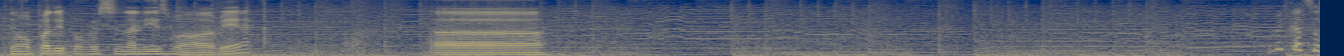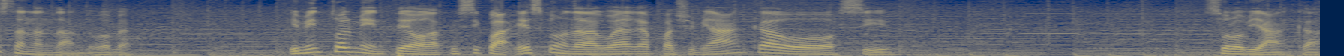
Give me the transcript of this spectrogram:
Abbiamo un po' di professionalismo, va bene. Uh, cazzo stanno andando? Vabbè. Eventualmente ora questi qua escono dalla guerra a pace bianca o sì? Solo bianca.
